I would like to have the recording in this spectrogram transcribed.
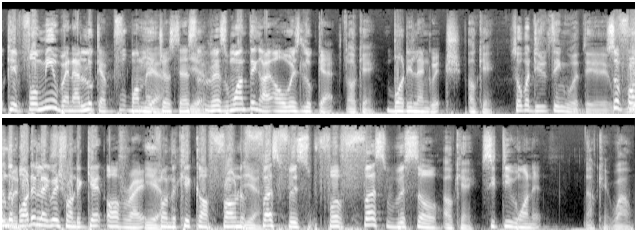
okay, for me, when I look at football Yeah, matches, there's, yeah. there's one thing I always look at Okay. body language. Okay. So what do you think were the So from the body language, from the get off, right? Yeah. From the kick off, from the Yeah. first first whistle, Okay. City won it. Okay. Wow.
